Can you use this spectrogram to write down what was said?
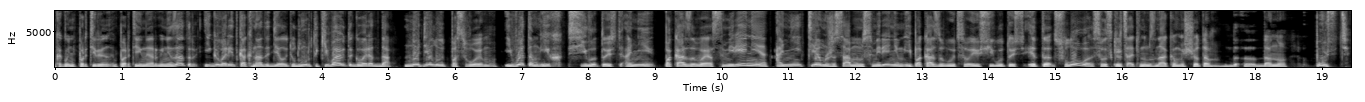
какой-нибудь партийный, партийный организатор и говорит, как надо делать. Удмурты кивают и говорят «да» но делают по-своему. И в этом их сила. То есть они, показывая смирение, они тем же самым смирением и показывают свою силу. То есть это слово с восклицательным знаком еще там э, дано. Пусть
